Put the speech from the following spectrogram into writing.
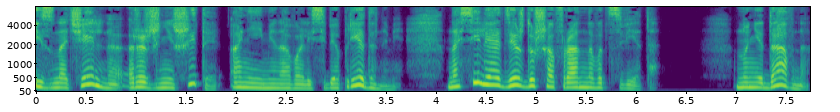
Изначально раджнишиты, они именовали себя преданными, носили одежду шафранного цвета. Но недавно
